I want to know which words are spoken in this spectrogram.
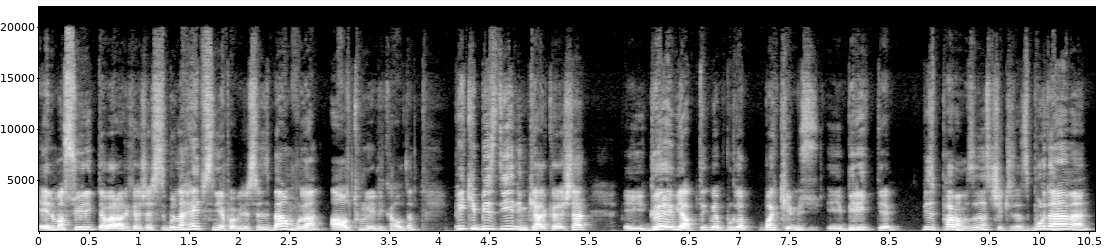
Elmas üyelik de var arkadaşlar. Siz buradan hepsini yapabilirsiniz. Ben buradan altın üyelik aldım. Peki biz diyelim ki arkadaşlar e, görev yaptık ve burada bakiyemiz e, birikti. Biz paramızı nasıl çekeceğiz? Burada hemen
